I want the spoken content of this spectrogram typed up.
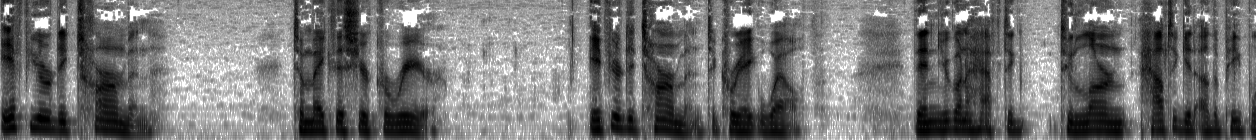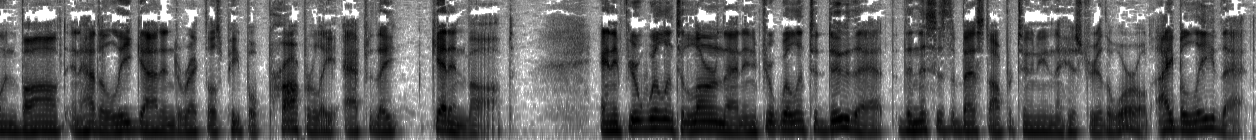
if you're determined to make this your career, if you're determined to create wealth, then you're going to have to to learn how to get other people involved and how to lead guide and direct those people properly after they get involved. And if you're willing to learn that and if you're willing to do that, then this is the best opportunity in the history of the world. I believe that.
